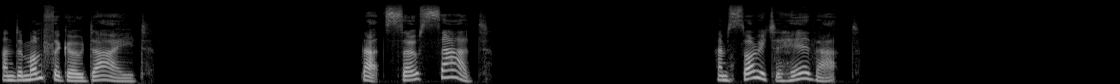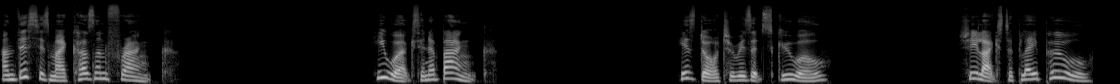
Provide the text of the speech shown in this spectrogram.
And a month ago died. That's so sad. I'm sorry to hear that. And this is my cousin Frank. He works in a bank. His daughter is at school. She likes to play pool.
